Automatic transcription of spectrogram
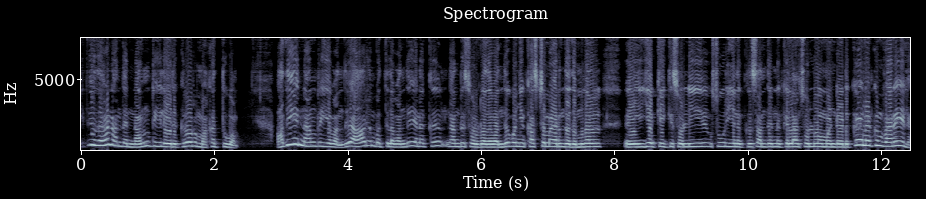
இதுதான் அந்த நன்றியில இருக்கிற ஒரு மகத்துவம். அதே நன்றியை வந்து ஆரம்பத்துல வந்து எனக்கு நன்றி சொல்றத வந்து கொஞ்சம் கஷ்டமா இருந்தது. முதல் இயற்கைக்கு சொல்லி சூரியனுக்கு சந்திரனுக்கு எல்லாம் சொல்லுவோம் எடுக்க எனக்கும் வரையல.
